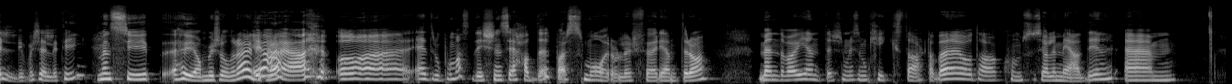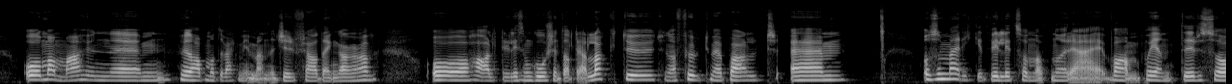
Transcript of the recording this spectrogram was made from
veldig forskjellige ting. Men sykt høye ambisjoner, da. Jeg liker Ja, det. ja. Og eh, jeg dro på masse auditions. Jeg hadde et par småroller før jenter òg. Men det var jo jenter som liksom kickstarta det, og da kom sosiale medier. Um, og mamma, hun, hun har på en måte vært min manager fra den gang av. Og har alltid liksom godkjent alt jeg har lagt ut. Hun har fulgt med på alt. Um, og så merket vi litt sånn at når jeg var med på Jenter, så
